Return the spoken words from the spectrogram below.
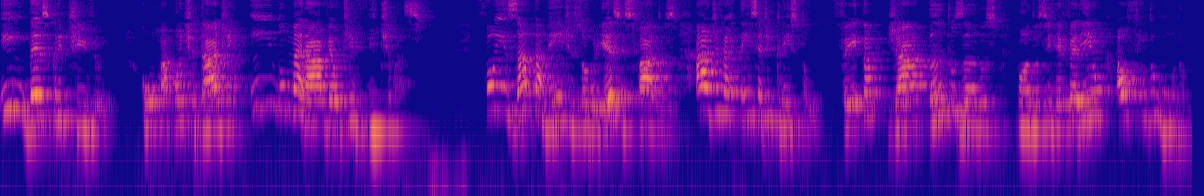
indescritível com uma quantidade inumerável de vítimas. Foi exatamente sobre esses fatos a advertência de Cristo, feita já há tantos anos, quando se referiam ao fim do mundo.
